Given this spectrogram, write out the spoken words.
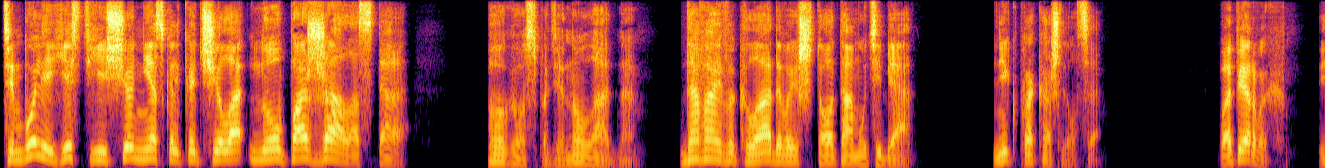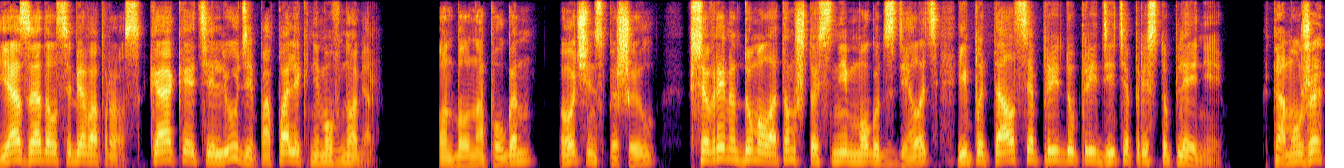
Тем более есть еще несколько чела... Ну, пожалуйста! О, Господи, ну ладно. Давай выкладывай, что там у тебя. Ник прокашлялся. Во-первых, я задал себе вопрос, как эти люди попали к нему в номер. Он был напуган, очень спешил, все время думал о том, что с ним могут сделать, и пытался предупредить о преступлении. К тому же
